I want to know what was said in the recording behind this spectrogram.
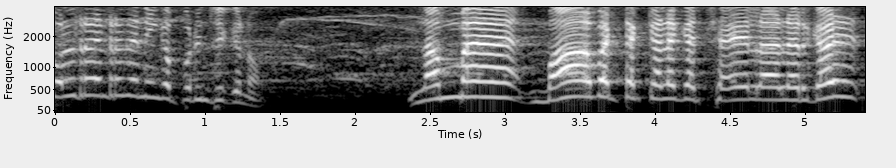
சொல்றேன்றத நீங்க புரிஞ்சுக்கணும். நம்ம மாவட்ட கழக செயலாளர்கள்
